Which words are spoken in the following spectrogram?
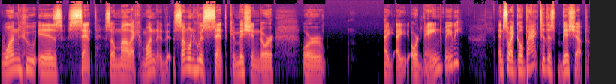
one who is sent. So malek, one someone who is sent, commissioned, or or I, I ordained maybe. And so I go back to this bishop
